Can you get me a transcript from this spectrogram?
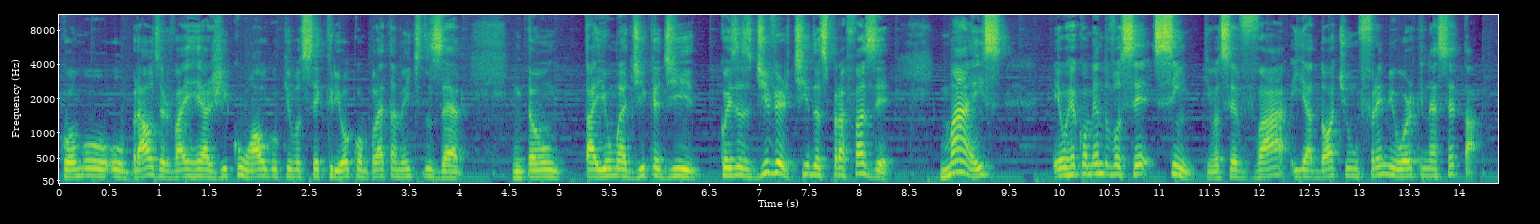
como o browser vai reagir com algo que você criou completamente do zero. Então, tá aí uma dica de coisas divertidas para fazer. Mas eu recomendo você sim que você vá e adote um framework nessa etapa.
